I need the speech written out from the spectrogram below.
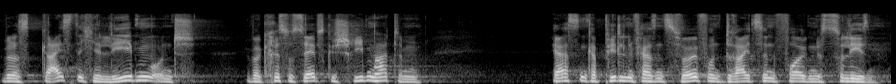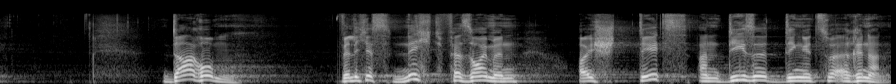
über das geistliche Leben und über Christus selbst geschrieben hat, im ersten Kapitel in Versen 12 und 13 folgendes zu lesen. Darum will ich es nicht versäumen, euch stets an diese Dinge zu erinnern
